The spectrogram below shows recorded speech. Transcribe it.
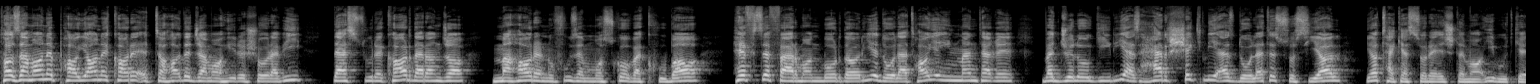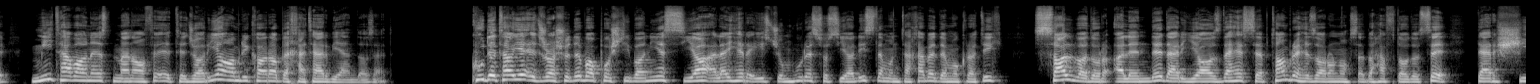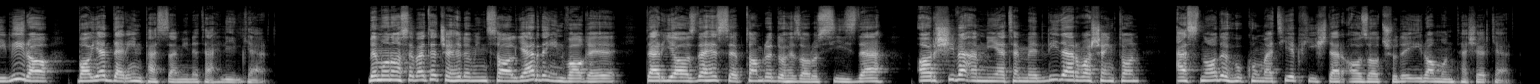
تا زمان پایان کار اتحاد جماهیر شوروی دستور کار در آنجا مهار نفوذ مسکو و کوبا حفظ فرمانبرداری دولت‌های این منطقه و جلوگیری از هر شکلی از دولت سوسیال یا تکسر اجتماعی بود که می توانست منافع تجاری آمریکا را به خطر بیاندازد. کودتای اجرا شده با پشتیبانی سیاه علیه رئیس جمهور سوسیالیست منتخب دموکراتیک سالوادور آلنده در 11 سپتامبر 1973 در شیلی را باید در این پس زمینه تحلیل کرد. به مناسبت چهلمین سالگرد این واقعه در 11 سپتامبر 2013 آرشیو امنیت ملی در واشنگتن اسناد حکومتی پیش در آزاد شده ای را منتشر کرد.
